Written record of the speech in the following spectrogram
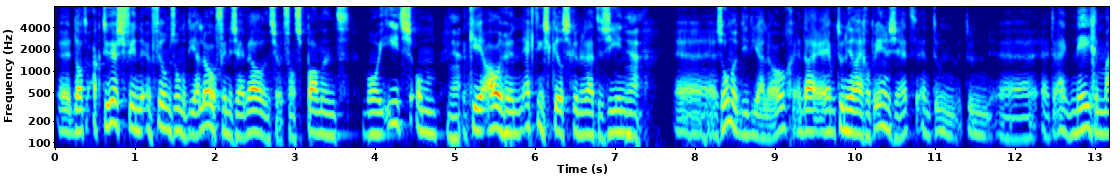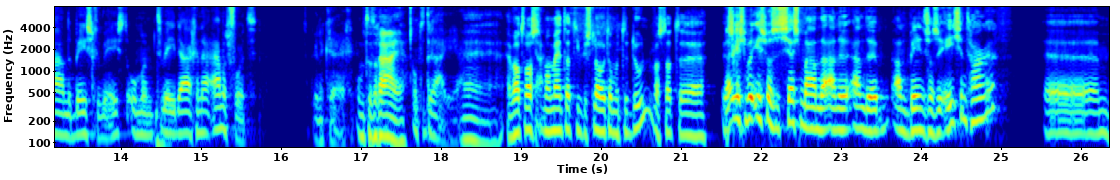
uh, dat acteurs vinden een film zonder dialoog, vinden zij wel een soort van spannend, mooi iets om een keer al hun acting skills te kunnen laten zien ja. uh, zonder die dialoog. En daar heb ik toen heel erg op ingezet. En toen, toen uiteindelijk negen maanden bezig geweest om hem twee dagen naar Amersfoort kunnen krijgen. Om te draaien? Om te draaien, ja. ja. En wat was het moment dat hij besloot om het te doen? Was dat... Uh, nou, eerst, eerst, was het zes maanden aan, de, aan, de, aan het been van zijn agent hangen. Um,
